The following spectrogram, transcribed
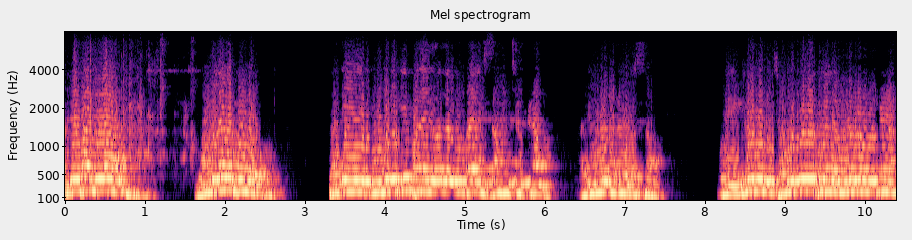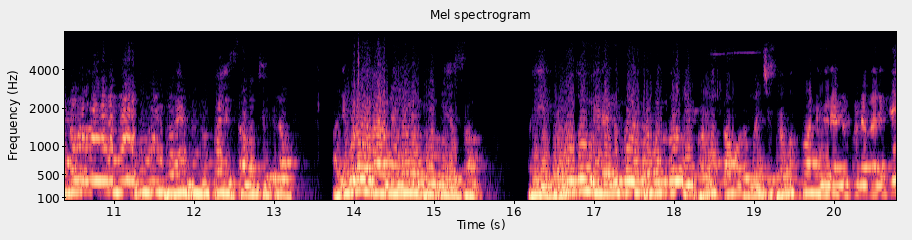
అదే మాదిరిగా మహిళలకు ప్రతి గృహిణికి పదహైదు వందల రూపాయలు ఇస్తామని చెప్పినాం. అది కూడా నెరవేరుస్తాం ఒక ఇంట్లో చదువుకునే పిల్లలు ఉంటే పదహైదు రూపాయలు ఇస్తామని చెప్పినాం. అది కూడా ఒక ఆరు నెలల్లో పూర్తి చేస్తాం. ఈ ప్రభుత్వం మీరు ఎన్నుకునే ప్రభుత్వం మీ ప్రభుత్వం ఒక మంచి ప్రభుత్వాన్ని మీరు ఎన్నుకునే దానికి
